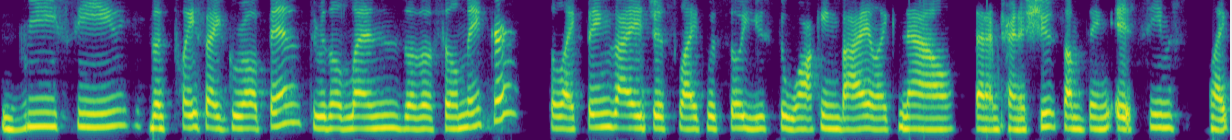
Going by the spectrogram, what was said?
re-see the place I grew up in through the lens of a filmmaker. So like things I just like was so used to walking by, like now that I'm trying to shoot something, it seems like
